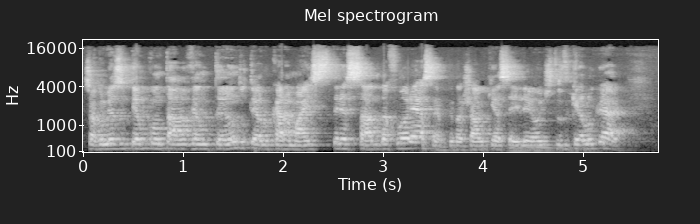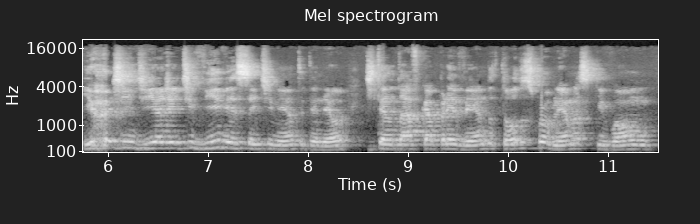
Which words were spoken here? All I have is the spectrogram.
Só que ao mesmo tempo, quando tava ventando, tu era o cara mais estressado da floresta, né? Porque tu achava que ia sair leão de tudo que é lugar. E hoje em dia a gente vive esse sentimento, entendeu? De tentar ficar prevendo todos os problemas que vão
